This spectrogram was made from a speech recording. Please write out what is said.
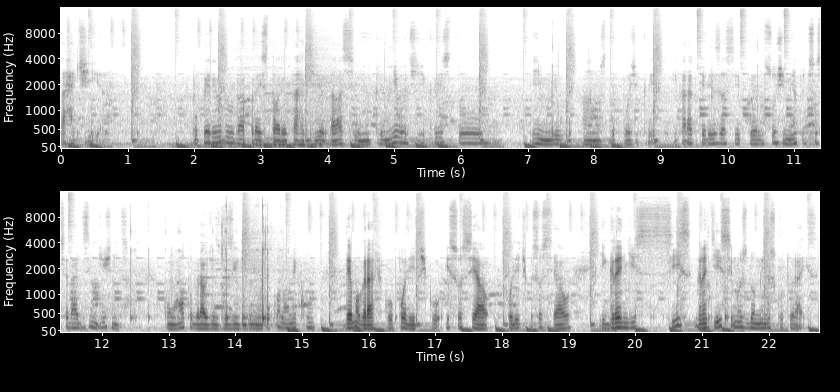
tardia. O período da pré-história tardia dá-se entre 1000 a.C. e 1000 anos depois de Cristo e caracteriza-se pelo surgimento de sociedades indígenas com alto grau de desenvolvimento econômico, demográfico, político e social, político social e grandíssimos domínios culturais.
